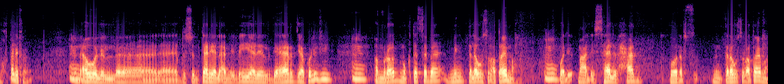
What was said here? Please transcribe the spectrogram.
مختلفة من. أول ال- آه، الديسنتريا الأميبية للجهارديا كل دي. أمراض مكتسبة من تلوث الأطعمة. مع الإسهال الحاد هو نفس من تلوث الأطعمة.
